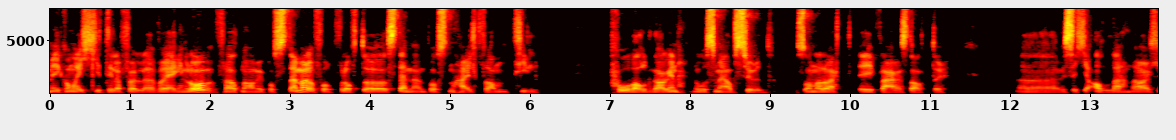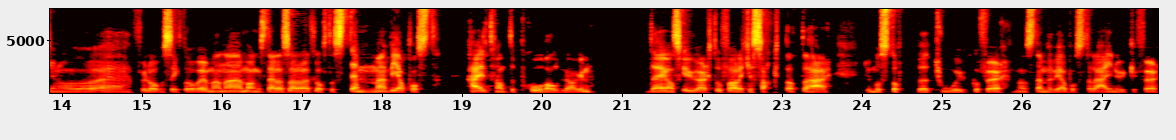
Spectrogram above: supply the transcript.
vi kommer ikke til å følge vår egen lov, for at nå har vi poststemmer, og folk får lov til å stemme med posten helt fram til på valgdagen, noe som er absurd. Sånn har det vært i flere stater. Uh, hvis ikke alle. Det har jeg ikke noe uh, full oversikt over. Men uh, mange steder så har det vært lov til å stemme via post helt fram til på valgdagen. Det er ganske uhørt. Hvorfor har de ikke sagt at det her, du må stoppe to uker før med å stemme via post, eller én uke før?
